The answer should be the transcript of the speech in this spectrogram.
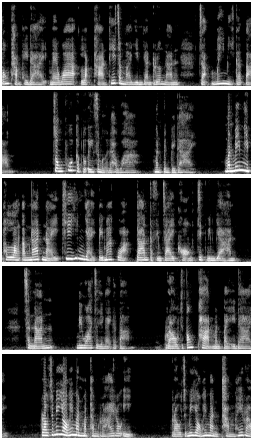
ต้องทำให้ได้ แม้ว่าหลักฐานที่จะมายืนยันเรื่องนั้น จะไม่มีก็ตาม จงพูดกับตัวเองเสมอนะคะว่า มันเป็นไปได้ มันไม่มีพลังอำนาจไหนที่ยิ่งใหญ่ไปมากกว่าการตัดสินใจของจิตวิญญาณ ฉะนั้นไม่ว่าจะยังไงก็ตาม เราจะต้องผ่านมันไปให้ได้ เราจะไม่ยอมให้มันมาทำร้ายเราอีก เราจะไม่ยอมให้มันทำให้เรา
